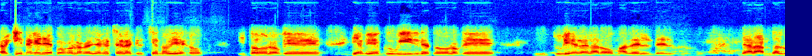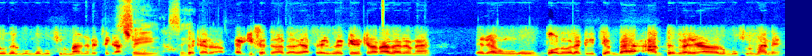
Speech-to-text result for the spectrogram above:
Aquí en aquella época lo que había que ser era cristiano viejo y todo lo que, y había que huir de todo lo que tuviera el aroma del, del, de al del mundo musulmán en este caso. Sí, Entonces, claro, aquí se trata de hacer ver que Granada era, una, era un, polo de la cristiandad antes de la llegada de los musulmanes.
